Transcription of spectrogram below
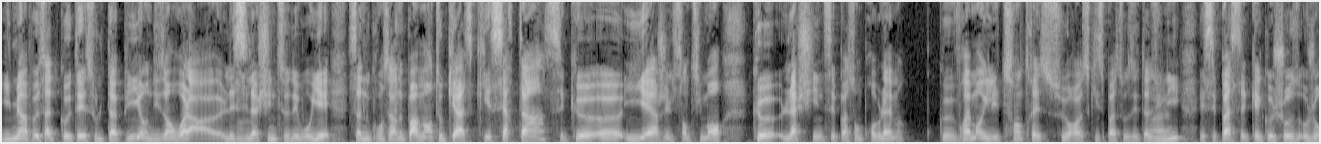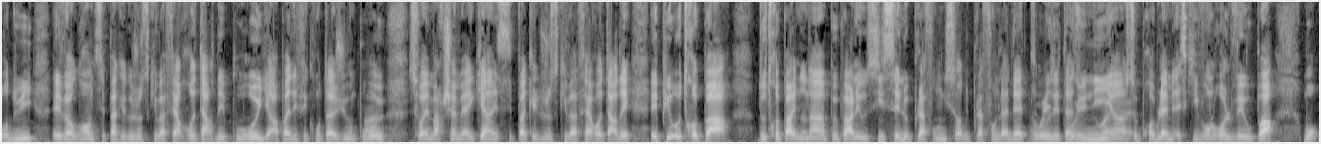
il met un peu ça de côté sous le tapis en disant voilà laissez la Chine se débrouiller, ça ne nous concerne pas. Mais en tout cas, ce qui est certain, c'est que euh, hier j'ai le sentiment que la Chine c'est pas son problème que vraiment il est centré sur euh, ce qui se passe aux États-Unis. Et c'est pas quelque chose aujourd'hui Evergrande c'est pas quelque chose qui va faire retarder pour eux. Il y aura pas d'effet contagieux pour Ouais. eux sur les marchés américains et c'est pas quelque chose qui va faire retarder. Et puis autre part d'autre part il en a un peu parlé aussi c'est le plafond l'histoire du plafond de la dette Oui, aux États-Unis oui, ouais, hein, ce problème est-ce qu'ils vont le relever ou pas? Bon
